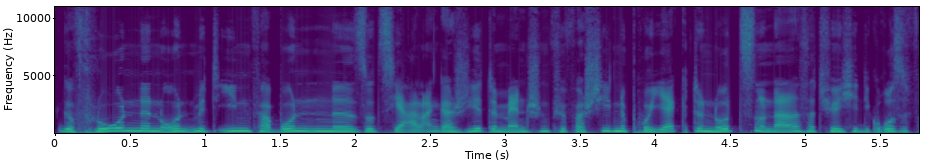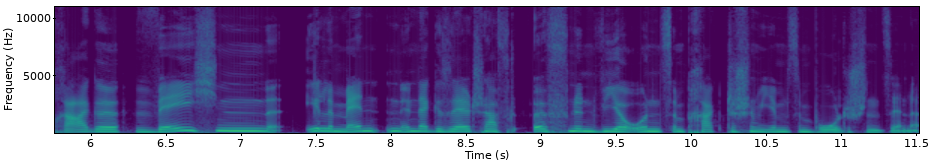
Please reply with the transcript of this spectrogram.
geflohenen und mit ihnen verbundene sozial engagierte Menschen für verschiedene Projekte nutzen. Und dann ist natürlich hier die große Frage, welchen Elementen in der Gesellschaft öffnen wir uns im praktischen wie im symbolischen Sinne?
